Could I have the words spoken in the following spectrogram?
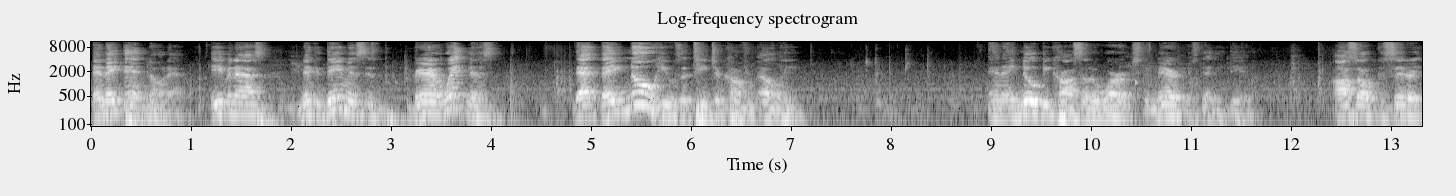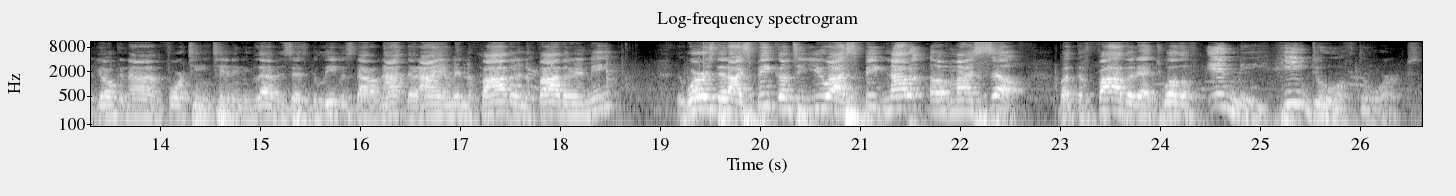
And they did know that. Even as Nicodemus is bearing witness that they knew he was a teacher come from Elohim. And they knew because of the works, the miracles that he did. Also consider Yochanan 14, 10, and 11 says, Believest thou not that I am in the Father and the Father in me? The words that I speak unto you, I speak not of myself, But the Father that dwelleth in me, he doeth the works.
